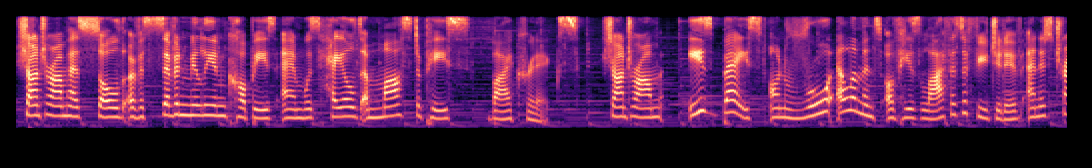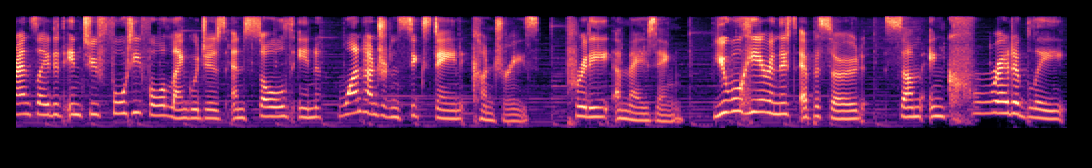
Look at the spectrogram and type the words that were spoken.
Shantaram has sold over 7 million copies and was hailed a masterpiece by critics. Shantaram is based on raw elements of his life as a fugitive and is translated into 44 languages and sold in 116 countries. Pretty amazing. You will hear in this episode some incredibly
